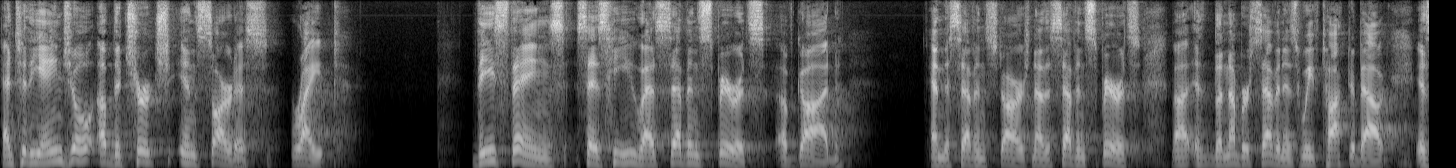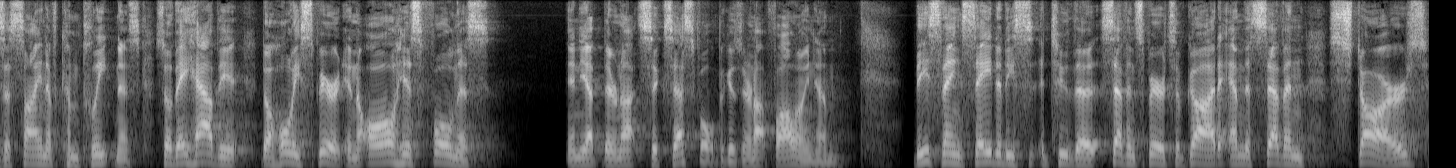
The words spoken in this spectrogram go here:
And to the angel of the church in Sardis, write, These things says he who has seven spirits of God and the seven stars. Now, the seven spirits, uh, the number seven, as we've talked about, is a sign of completeness. So they have the, the Holy Spirit in all his fullness, and yet they're not successful because they're not following him. These things say to, these, to the seven spirits of God and the seven stars,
